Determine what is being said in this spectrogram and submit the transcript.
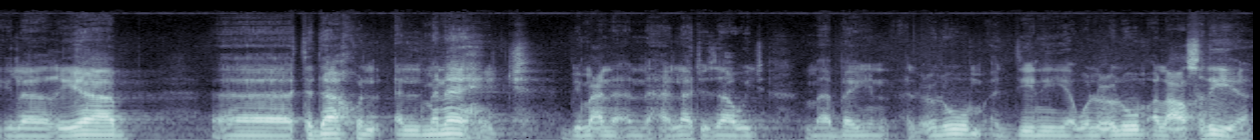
إلى غياب آه، تداخل المناهج بمعنى أنها لا تزاوج ما بين العلوم الدينية والعلوم العصرية.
